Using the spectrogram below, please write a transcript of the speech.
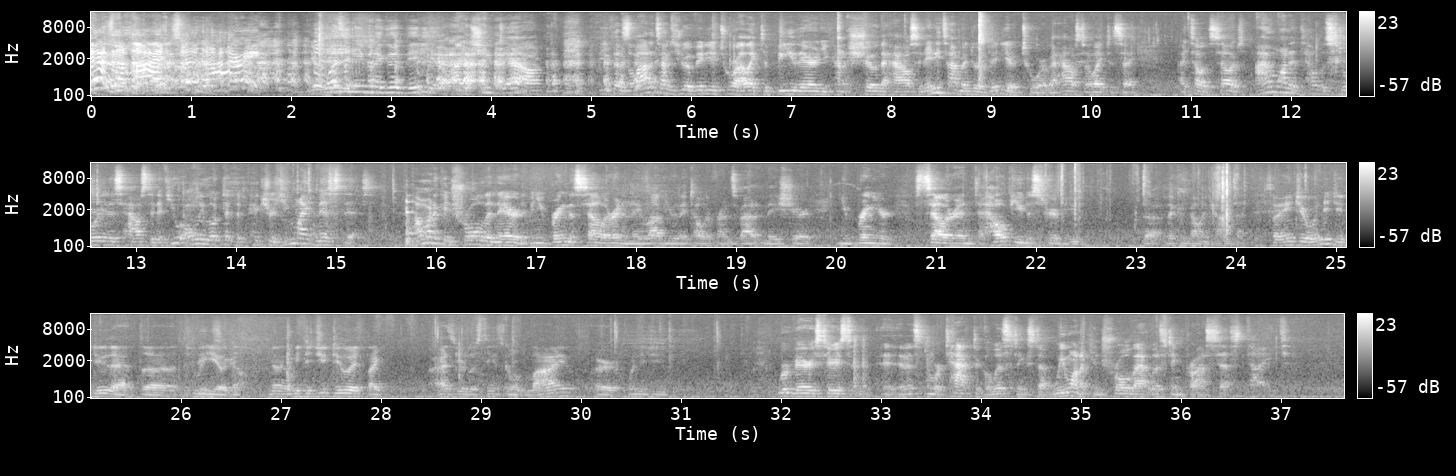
It wasn't even a good video. I cheaped out because a lot of times you do a video tour, I like to be there and you kind of show the house. And anytime I do a video tour of a house, I like to say, I tell the sellers, I want to tell the story of this house that if you only looked at the pictures, you might miss this. I want to control the narrative. And you bring the seller in and they love you, and they tell their friends about it and they share it. And you bring your seller in to help you distribute the, the compelling content. So Angel, when did you do that, the, the video? ago. No, I mean, did you do it like as your listing is going live, or when did you? We're very serious, and it's more tactical listing stuff. We want to control that listing process tight.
